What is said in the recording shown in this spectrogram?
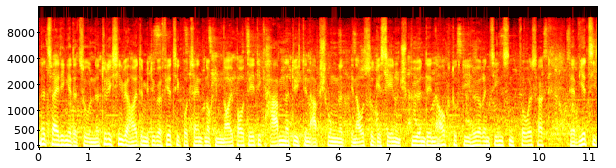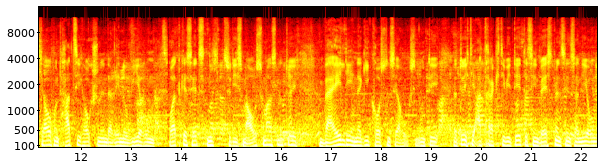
Nur zwei Dinge dazu. Natürlich sind wir heute mit über 40 Prozent noch im Neubau tätig, haben natürlich den Abschwung genauso gesehen und spüren den auch durch die höheren Zinsen verursacht. Der wird sich auch und hat sich auch schon in der Renovierung fortgesetzt, nicht zu diesem Ausmaß natürlich, weil die Energiekosten sehr hoch sind und die, natürlich die Attraktivität des Investments in Sanierung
